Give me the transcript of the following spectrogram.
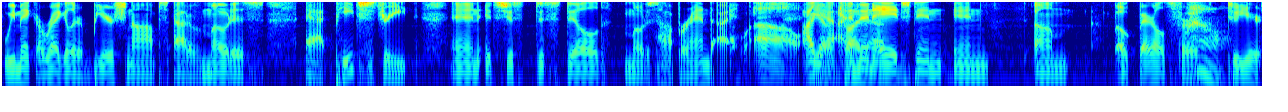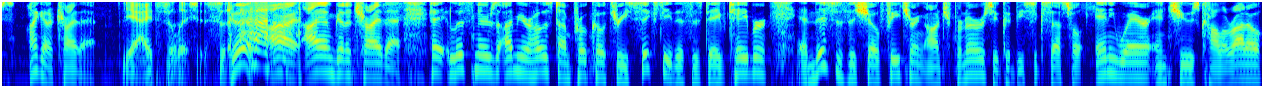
we make a regular beer schnapps out of Modus at Peach Street, and it's just distilled Modus Operandi. Wow, I gotta yeah, try and then that. aged in in um, oak barrels for Wow. two years. I got to try that. Yeah, it's delicious. Good. All right. I am going to try that. Hey, listeners, I'm your host on Proco 360. This is Dave Tabor, and this is the show featuring entrepreneurs who could be successful anywhere and choose Colorado.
